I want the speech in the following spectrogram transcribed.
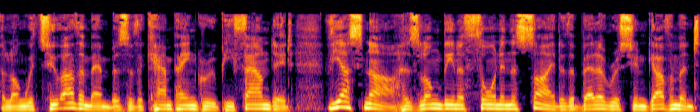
along with two other members of the campaign group he founded. Viasna has long been a thorn in the side of the Belarusian government,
